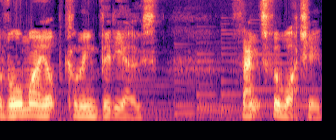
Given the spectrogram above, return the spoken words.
of all my upcoming videos. Thanks for watching.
